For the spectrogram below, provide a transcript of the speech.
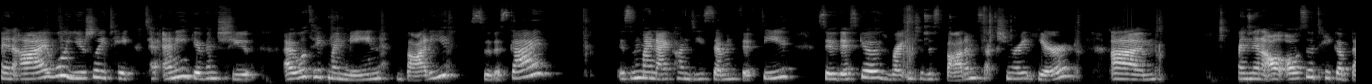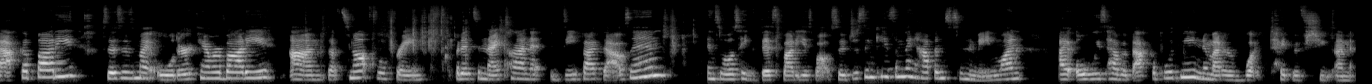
And I will usually take, to any given shoot, I will take my main body, so this guy, this is my Nikon D750, so this goes right into this bottom section right here. Um, and then I'll also take a backup body. So this is my older camera body. Um, that's not full frame, but it's a Nikon D5000. And so I'll take this body as well. So just in case something happens to the main one, I always have a backup with me no matter what type of shoot I'm at.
